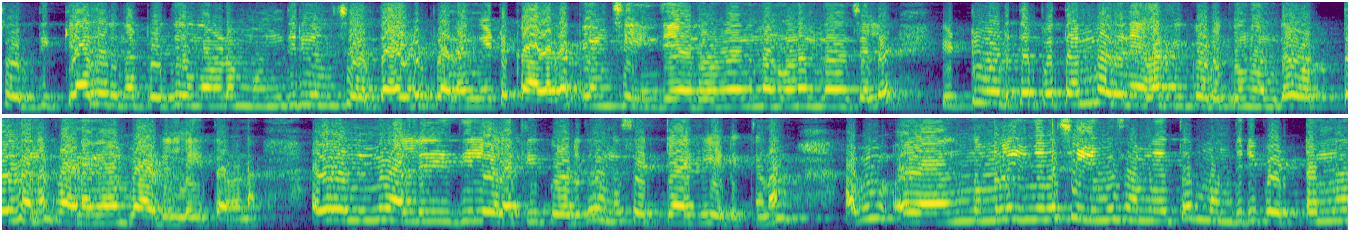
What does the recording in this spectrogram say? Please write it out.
ശ്രദ്ധിക്കാതിരുന്നപ്പോഴത്തേക്കും നമ്മുടെ മുന്തിരി ഒന്ന് ചെറുതായിട്ട് പിണങ്ങിയിട്ട് കളറൊക്കെ ഒന്ന് ചേഞ്ച് ചെയ്തതുകൊണ്ടാണ് നമ്മൾ എന്താ വെച്ചാൽ ഇട്ട് കൊടുത്തപ്പോൾ തന്നെ അതിനെ ഇളക്കി കൊടുക്കുന്നുണ്ട്. ഒട്ടും തന്നെ പിണങ്ങാൻ പാടില്ല ഇത്തവണ തവണ. അതുകൊണ്ട് നല്ല രീതിയിൽ ഇളക്കി കൊടുത്ത് ഒന്ന് സെറ്റാക്കി എടുക്കണം. അപ്പം നമ്മൾ ഇങ്ങനെ ചെയ്യുന്ന സമയത്ത് മുന്തിരി പെട്ടെന്ന്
